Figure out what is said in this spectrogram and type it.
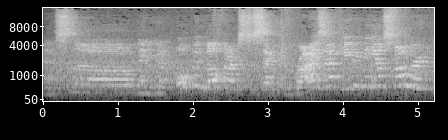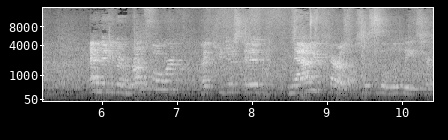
And slow. Then you're going to open both arms to second. Rise up, keeping the heels forward. And then you're going to run forward like you just did. Now you're parallel. So this is a little easier.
